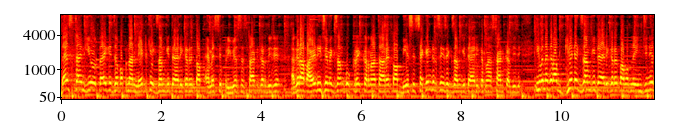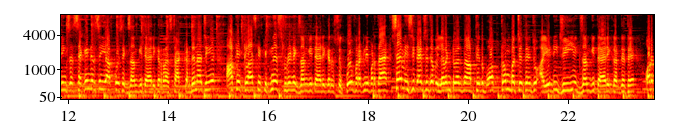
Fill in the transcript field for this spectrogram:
बेस्ट टाइम ये होता है कि जब अपना नेट के एग्ज़ाम की तैयारी कर तो आप एमएससी प्रीवियस से स्टार्ट कर दीजिए। अगर आप आईआईटीएम एग्ज़ाम को क्रैक करना चाह रहे हैं तो आप बीएससी सेकंड ईयर से इस एग्ज़ाम की तैयारी करना स्टार्ट कर दीजिए। इवन अगर आप गेट एग्ज़ाम की तैयारी करें तो आप अपने इंजीनियरिंग से सेकंड ईयर से ही आपको इस एग्ज़ाम की तैयारी करना स्टार्ट कर देना चाहिए। आपके क्लास के कितने स्टूडेंट एग्ज़ाम की तैयारी करें उससे कोई फ़र्क नहीं पड़ता है। सेम इसी टाइप से जब इलेवन ट्वेल्व में आप थे तो बहुत कम बच्चे थे जो आई जेई एग्ज़ाम की तैयारी करते थे और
